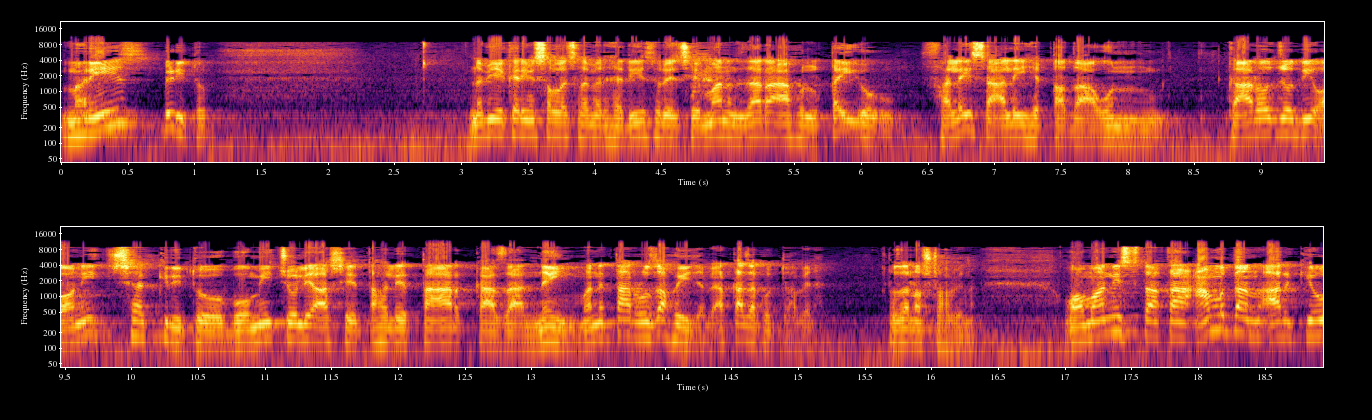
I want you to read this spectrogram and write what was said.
মরিজ, পীড়িত। নবী করিম সাল্লাহামের হাদিস রয়েছে, মান যারা আহুল কাইউ ফালাইসা আলিহে কাদাউন। কারও যদি অনিচ্ছাকৃত বমি চলে আসে, তাহলে তার কাজা নেই। মানে তার রোজা হয়ে যাবে, আর কাজা করতে হবে না। রোজা নষ্ট হবে না। অমানিস টাকা আমদান আর কেউ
